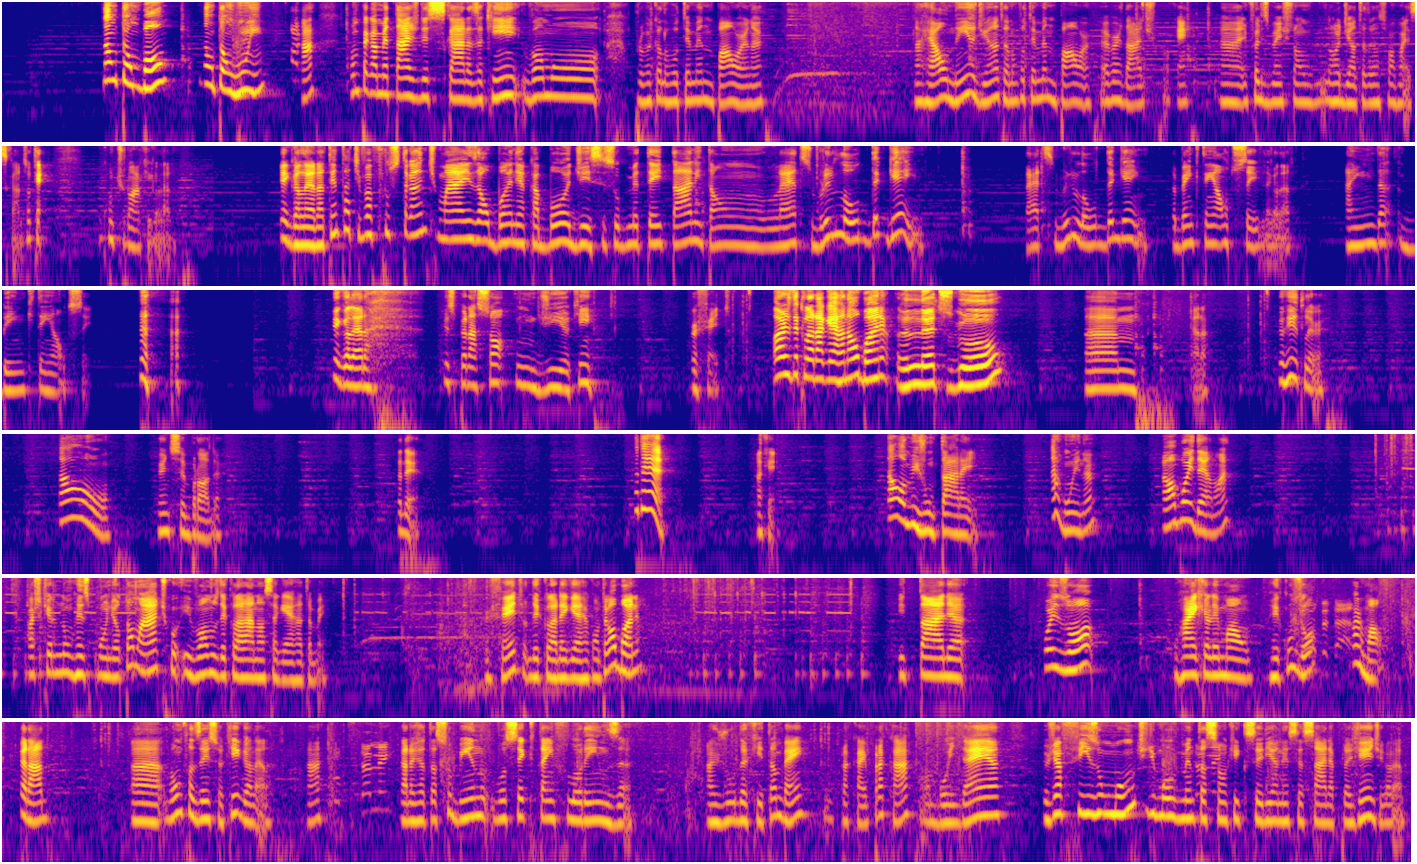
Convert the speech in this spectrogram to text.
Não tão bom, não tão ruim tá? Vamos pegar metade desses caras aqui. Vamos... O problema é que eu não vou ter manpower, né? Na real, nem adianta, eu não vou ter manpower. É verdade, ok. Uh, infelizmente, não, não adianta transformar esses caras. Ok, vamos continuar aqui, galera. E galera, tentativa frustrante, mas a Albânia acabou de se submeter à Itália, então let's reload the game. Let's reload the game. Ainda bem que tem autosave, né, galera? Ainda bem que tem autosave. e galera, Vou esperar só um dia aqui. Perfeito. Hora de declarar guerra na Albânia. Let's go. Um, pera. E o Hitler? Tal. A gente ser brother. Cadê? Cadê? Ok. Tal me juntar aí. É ruim, né? É uma boa ideia, não é? Acho que ele não responde automático e vamos declarar nossa guerra também. Perfeito. Declarei guerra contra a Albânia. Itália coisou. O Reich alemão recusou. Normal. Esperado. Uh, vamos fazer isso aqui, galera. Tá? O cara já tá subindo. Você que tá em Florença, ajuda aqui também. Pra cá e pra cá. Uma boa ideia. Eu já fiz um monte de movimentação aqui que seria necessária pra gente, galera.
